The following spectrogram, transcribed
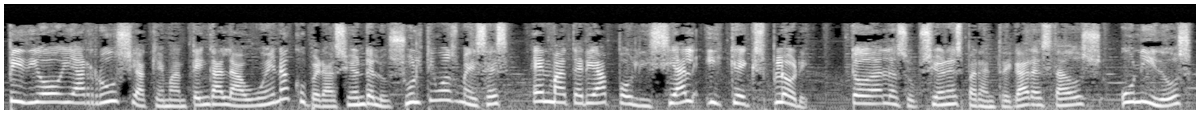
pidió hoy a Rusia que mantenga la buena cooperación de los últimos meses en materia policial y que explore todas las opciones para entregar a Estados Unidos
